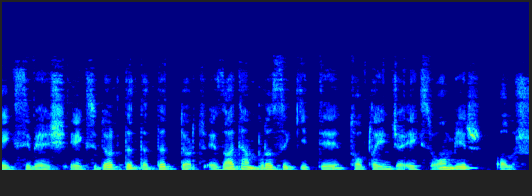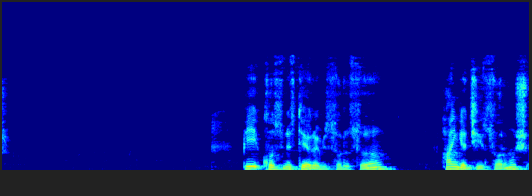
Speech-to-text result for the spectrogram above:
eksi 5 eksi 4 dıt dıt dıt 4. E zaten burası gitti. Toplayınca eksi 11 olur. Bir kosinüs teoremi sorusu. Hangi açıyı sormuş?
